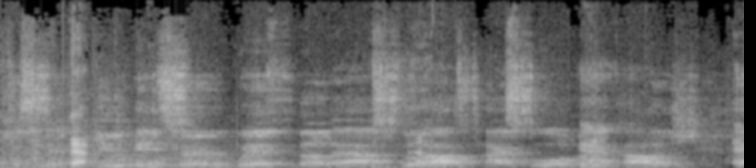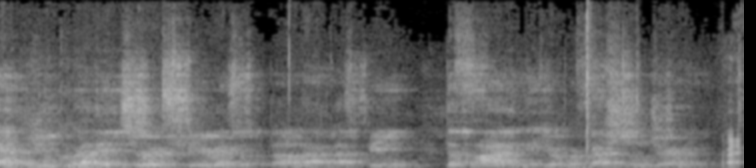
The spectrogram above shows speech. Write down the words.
Mr. Smith. Yeah. You interned with Bell Labs throughout high school Mm-hmm. and college, and you credit your experience with Bell Labs as being defining in your professional journey. Right.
